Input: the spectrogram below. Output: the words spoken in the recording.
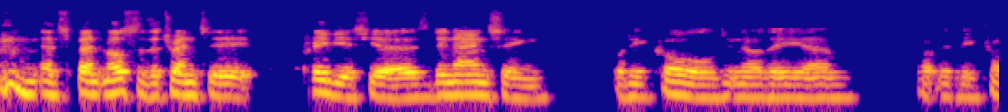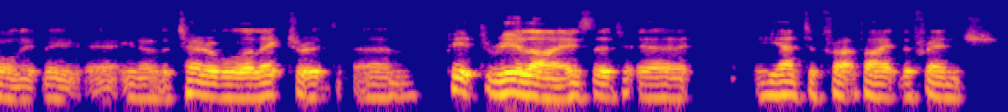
had spent most of the 20 previous years denouncing what he called, you know, the, um, what did he call it? The, uh, you know, the terrible electorate. Um, Pitt realized that uh, he had to fight the French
